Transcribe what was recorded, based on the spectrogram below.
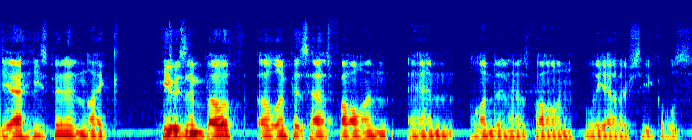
Yeah, he's been in like he was in both Olympus Has Fallen and London Has Fallen. Well, yeah, they're sequels.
